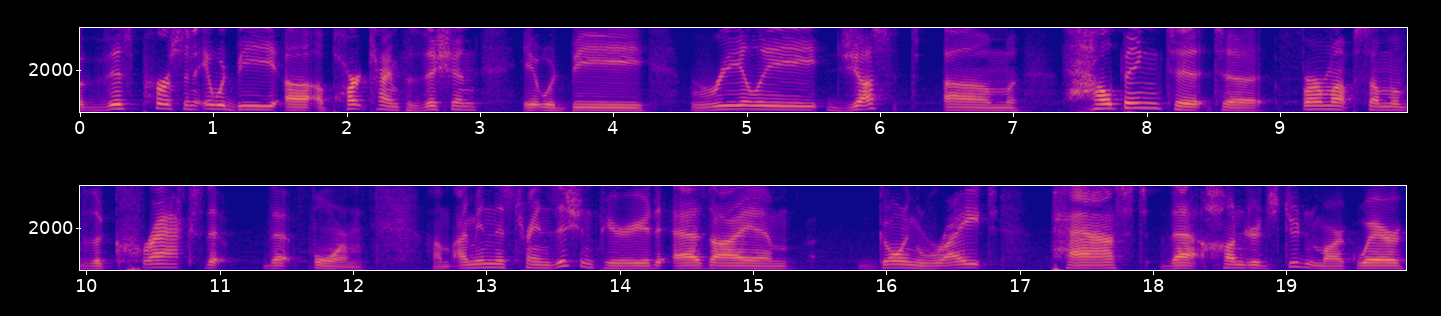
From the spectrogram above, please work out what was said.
but this person, it would be a, a part time position. It would be really just um, helping to, to firm up some of the cracks that, that form. Um, I'm in this transition period as I am going right past that 100 student mark where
